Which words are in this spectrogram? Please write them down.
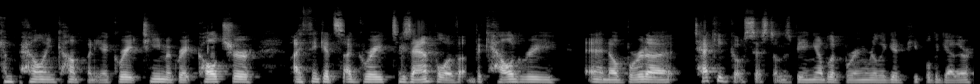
compelling company, a great team, a great culture. I think it's a great example of the Calgary and Alberta tech ecosystems, being able to bring really good people together.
